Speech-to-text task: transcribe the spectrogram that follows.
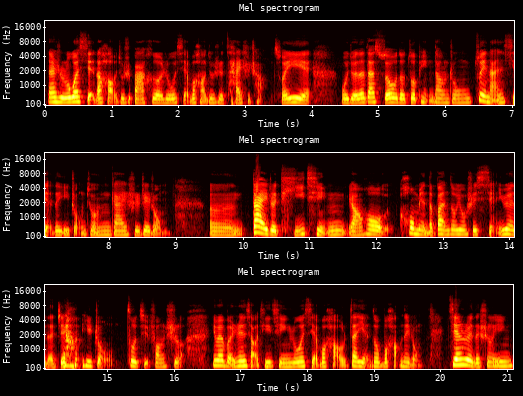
但是如果写得好，就是巴赫；如果写不好，就是菜市场。所以，我觉得在所有的作品当中，最难写的一种就应该是这种，嗯，带着提琴，然后后面的伴奏又是弦乐的这样一种作曲方式了。因为本身小提琴如果写不好，再演奏不好，那种尖锐的声音，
